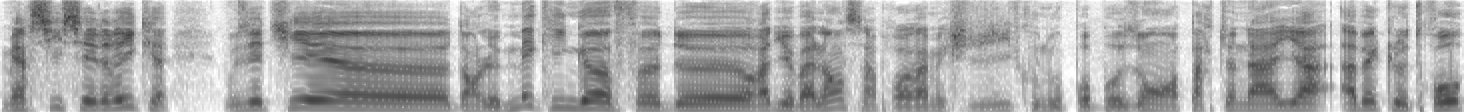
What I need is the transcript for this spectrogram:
Merci Cédric. Vous étiez euh, dans le Making of de Radio Balance, un programme exclusif que nous proposons en partenariat avec le TRO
